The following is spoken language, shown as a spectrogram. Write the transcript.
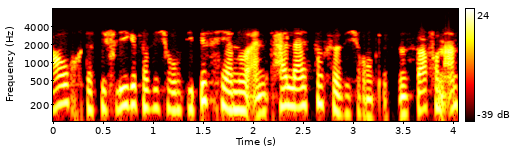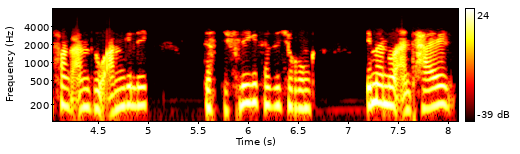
auch, dass die Pflegeversicherung, die bisher nur eine Teilleistungsversicherung ist, und es war von Anfang an so angelegt, dass die Pflegeversicherung immer nur einen Teil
